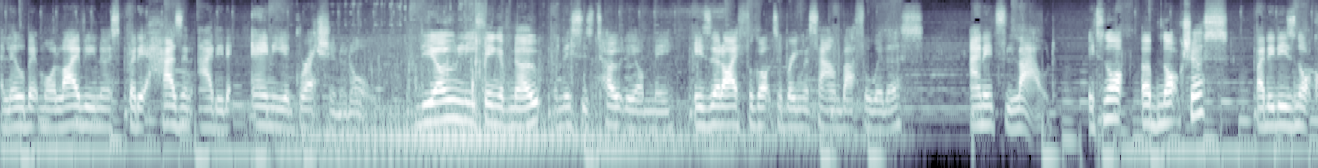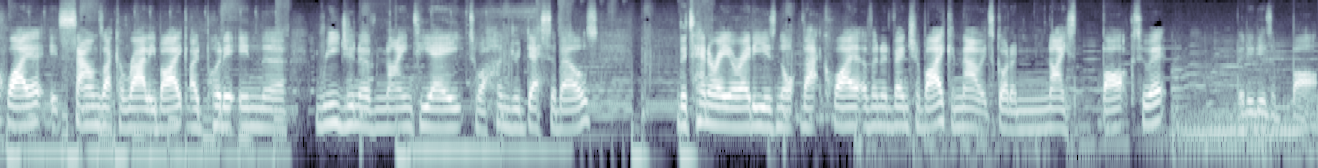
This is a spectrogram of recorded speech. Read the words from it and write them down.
a little bit more liveliness, but it hasn't added any aggression at all. The only thing of note, and this is totally on me, is that I forgot to bring the sound baffle with us, and it's loud. It's not obnoxious, but it is not quiet. It sounds like a rally bike. I'd put it in the region of 98 to 100 decibels. The Tenere already is not that quiet of an adventure bike, and now it's got a nice bark to it, but it is a bark.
